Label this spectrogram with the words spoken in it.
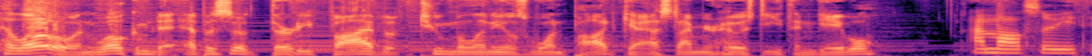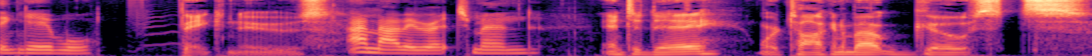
Hello, and welcome to episode 35 of Two Millennials One Podcast. I'm your host, Ethan Gable. I'm also Ethan Gable. Fake news. I'm Abby Richmond. And today, we're talking about ghosts.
